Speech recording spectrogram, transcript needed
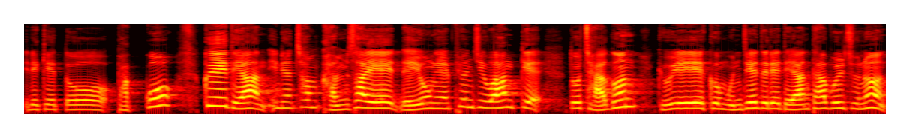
이렇게 또 받고 그에 대한 이런 참 감사의 내용의 편지와 함께 또 작은 교회의 그 문제들에 대한 답을 주는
